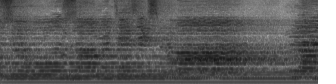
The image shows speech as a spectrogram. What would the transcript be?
Notre rose en des exploits, la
